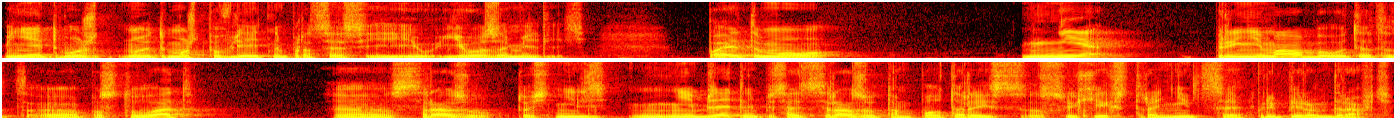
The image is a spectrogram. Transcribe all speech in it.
Меня это может, ну, это может повлиять на процесс и его замедлить. Поэтому не принимал бы вот этот э, постулат э, сразу. То есть не, не обязательно писать сразу там полторы сухих страницы при первом драфте.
